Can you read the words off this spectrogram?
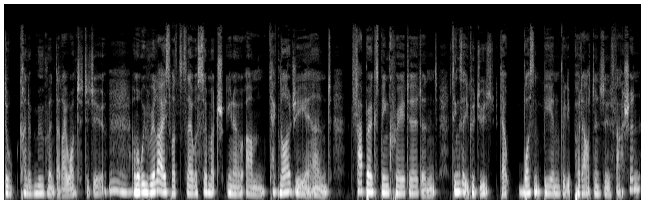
the kind of movement that I wanted to do. Mm. And what we realized was there was so much, you know, um, technology and fabrics being created and things that you could do that wasn't being really put out into fashion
